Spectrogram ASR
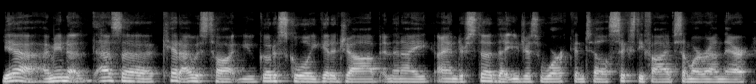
Yeah, I mean, as a kid, I was taught you go to school, you get a job, and then I I understood that you just work until 65, somewhere around there,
